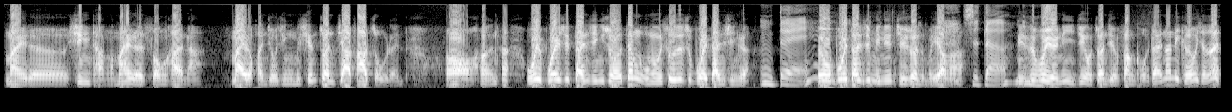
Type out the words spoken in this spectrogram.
卖了新塘啊，卖了松汉啊，卖了环球金，我们先赚价差走人。哦，那我也不会去担心说，这样我们是不是就不会担心了？嗯，对，所以我不会担心明天结算怎么样啊。是的，你是会员，你已经有赚钱放口袋，那你可能会想说，哎，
